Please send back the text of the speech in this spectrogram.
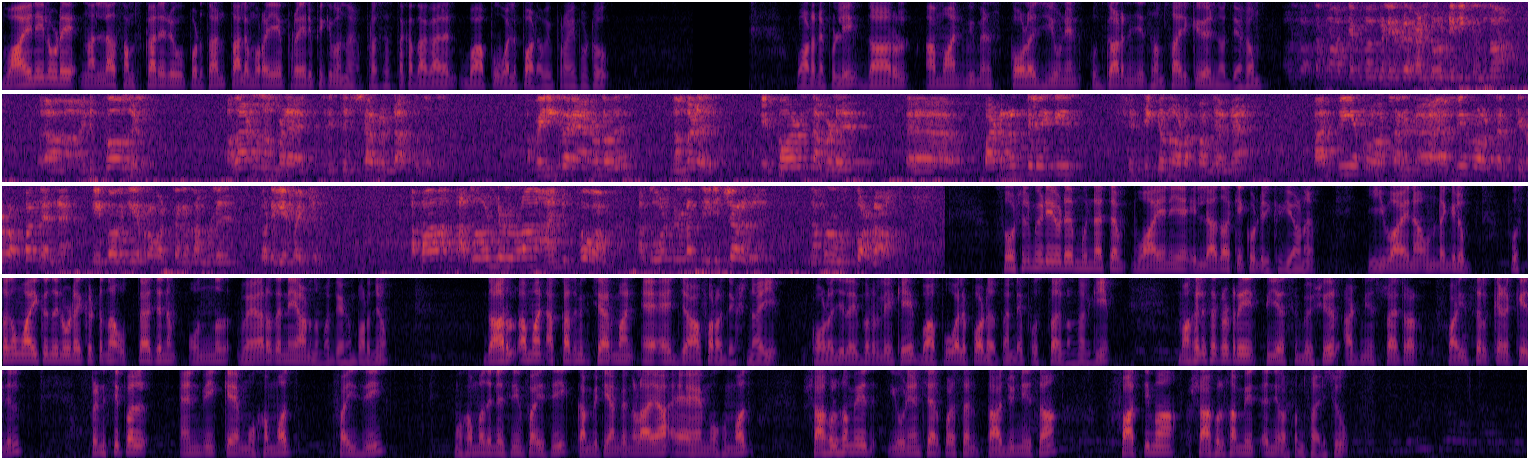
വായനയിലൂടെ നല്ല സംസ്കാരം രൂപപ്പെടുത്താൻ തലമുറയെ പ്രേരിപ്പിക്കുമെന്ന് പ്രശസ്ത കഥാകാരൻ ബാപ്പു വലപ്പാട് അഭിപ്രായപ്പെട്ടു. Vatanappally Darul Aman women's college union ഉദ്ഘാടനം ചെയ്ത് സംസാരിക്കുകയായിരുന്നു അദ്ദേഹം. പത്രമാധ്യമങ്ങളിലൂടെ കണ്ടുകൊണ്ടിരിക്കുന്ന അനുഭവങ്ങൾ അതാണ് നമ്മളെ ഒരു തിരിച്ചറിവുണ്ടാക്കുന്നത് അപ്പോൾ എനിക്ക് പറയാനുള്ളത് നമ്മൾ എപ്പോഴും നമ്മൾ പഠനത്തിലേക്ക് ശ്രദ്ധിക്കുന്നതോടൊപ്പം തന്നെ ആത്മീയ പ്രവർത്തനം ആത്മീയ പ്രവർത്തനത്തിനോടൊപ്പം തന്നെ ഈ ഭൗതിക പ്രവർത്തനം നമ്മൾ തുടങ്ങി പറ്റും. അപ്പോൾ അതുകൊണ്ടുള്ള അനുഭവം അതുകൊണ്ടുള്ള തിരിച്ചറിവ് നമ്മൾ ഉൾക്കൊള്ളണം. സോഷ്യൽ മീഡിയയുടെ മുന്നേറ്റം വായനയെ ഇല്ലാതാക്കിക്കൊണ്ടിരിക്കുകയാണ്. ഈ വായന ഉണ്ടെങ്കിലും പുസ്തകം വായിക്കുന്നതിലൂടെ കിട്ടുന്ന ഉത്തേജനം ഒന്ന് വേറെ തന്നെയാണെന്നും അദ്ദേഹം പറഞ്ഞു. Darul Aman academic chairman A A Jafar അധ്യക്ഷനായി. കോളേജ് ലൈബ്രറിയിലേക്ക് ബാപ്പു വലപ്പാട് തന്റെ പുസ്തകങ്ങൾ നൽകി. Mahal secretary P S Basheer administrator Faisal Kizhakkethil principal N V K Muhammad Faizy Muhammad Naseem Faizy committee അംഗങ്ങളായ A A Muhammad Shahul Hameed union chairperson Thajunnisa Fathima Shahul Hameed എന്നിവർ സംസാരിച്ചു.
